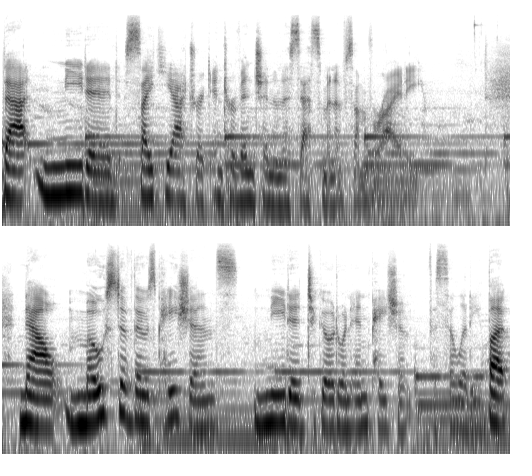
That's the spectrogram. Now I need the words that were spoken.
that needed psychiatric intervention and assessment of some variety. Now, most of those patients needed to go to an inpatient facility, but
